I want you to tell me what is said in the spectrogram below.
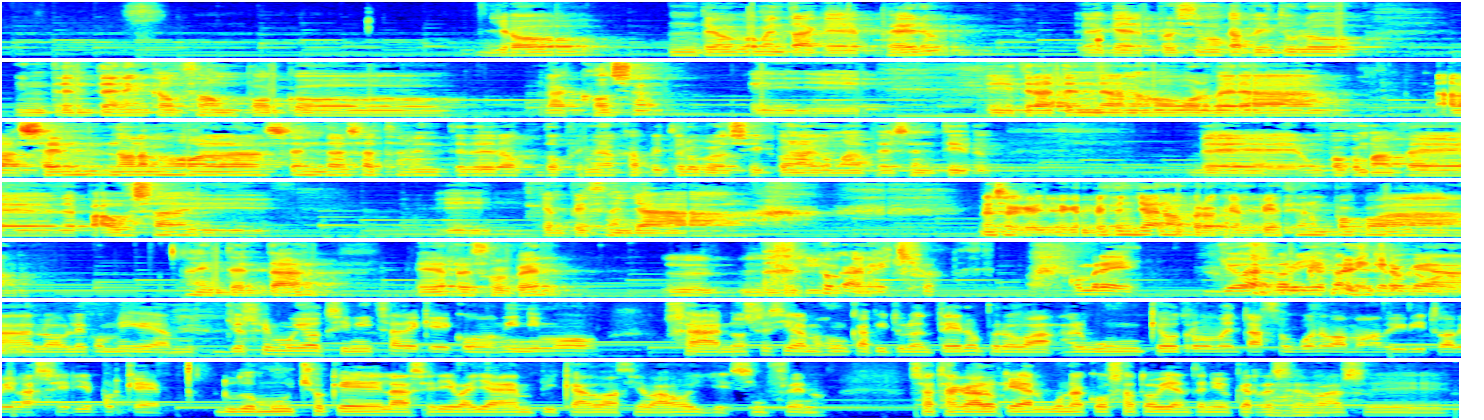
Yo tengo que comentar que espero eh, que el próximo capítulo intenten encauzar un poco las cosas y, traten de a lo mejor volver a, a la senda, no a lo mejor a la senda exactamente de los dos primeros capítulos, pero sí con algo más de sentido, de un poco más de pausa y, y que empiecen ya. No sé, que, que empiecen ya no, pero que empiecen un poco a, a intentar eh, resolver lo que han hecho. Hombre, yo se lo dije también, creo que a- lo hablé con Miguel. Yo soy muy optimista de que, como mínimo, o sea, no sé si a lo mejor un capítulo entero, pero va- algún que otro momentazo bueno vamos a vivir todavía la serie, porque dudo mucho que la serie vaya en picado hacia abajo y sin freno. O sea, está claro que alguna cosa todavía han tenido que reservarse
